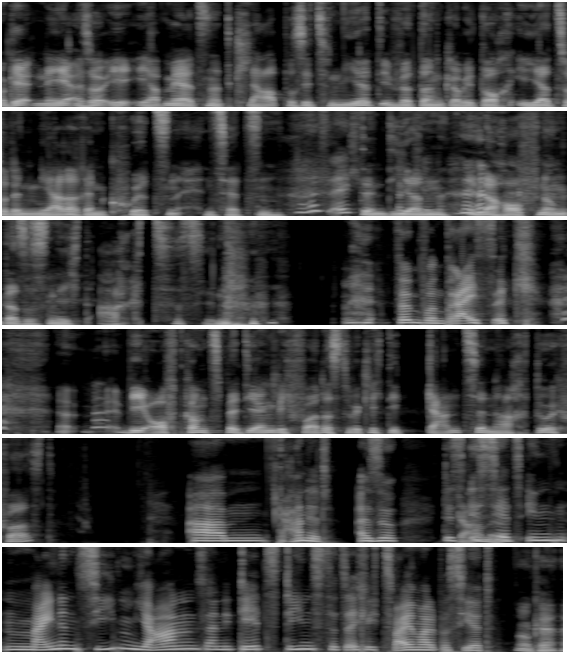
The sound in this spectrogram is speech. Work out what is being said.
Okay, nee, also ich, ich habe mir jetzt nicht klar positioniert. Ich würde dann, glaube ich, doch eher zu den mehreren kurzen Einsätzen tendieren, in der Hoffnung, dass es nicht acht sind. 35. Wie oft kommt es bei dir eigentlich vor, dass du wirklich die ganze Nacht durchfährst? Ähm, gar nicht. Also, das Gar ist nicht? jetzt in meinen sieben Jahren Sanitätsdienst tatsächlich zweimal passiert. Okay.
